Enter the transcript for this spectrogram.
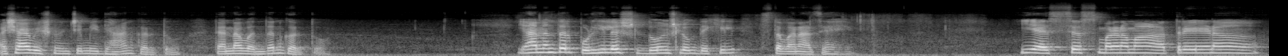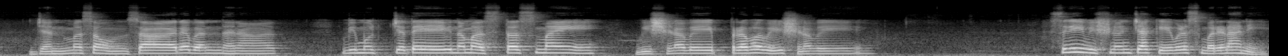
अशा विष्णूंचे मी ध्यान करतो. त्यांना वंदन करतो. यानंतर पुढील श्ल दोन श्लोक देखील स्तवनाचे आहे. यस्य स्मरणमात्रेण जन्मसंसारबन्धनात् विमुच्यते नमस्तस्मै विष्णवे प्रभविष्णवे श्री विष्णूंच्या केवळ स्मरणाने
